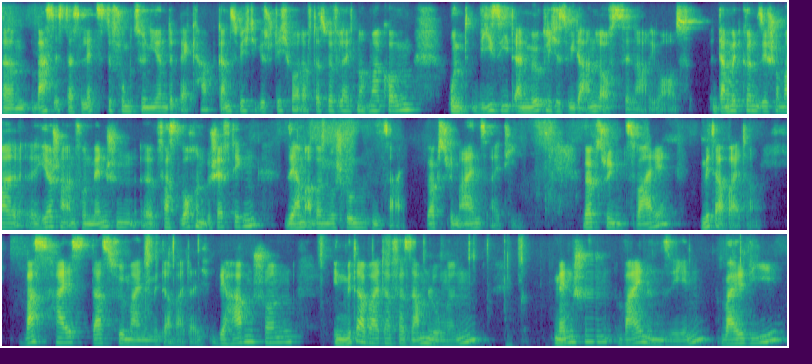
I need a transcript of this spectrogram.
Ähm, was ist das letzte funktionierende Backup? Ganz wichtiges Stichwort, auf das wir vielleicht nochmal kommen. Und wie sieht ein mögliches Wiederanlaufszenario aus? Damit können Sie schon mal äh, Heerscharen von Menschen äh, fast Wochen beschäftigen. Sie haben aber nur Stunden Zeit. Workstream 1 IT. Workstream 2 Mitarbeiter. Was heißt das für meine Mitarbeiter? Ich, wir haben schon in Mitarbeiterversammlungen Menschen weinen sehen, weil die,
